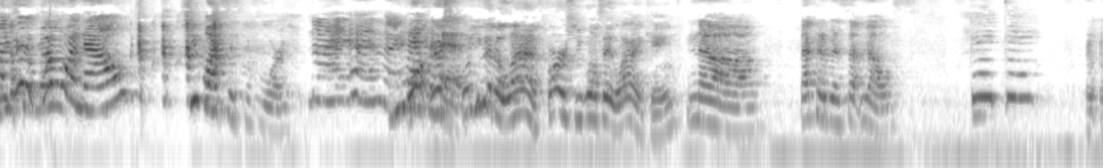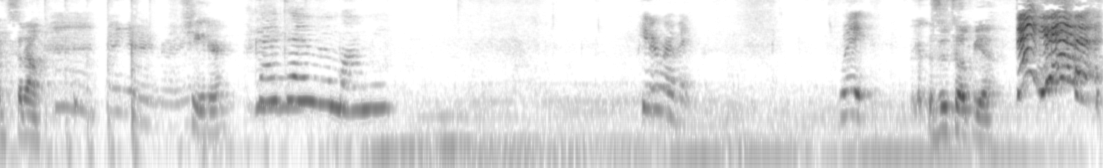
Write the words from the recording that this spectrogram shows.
like, come come out? on now. She watched this before. No, I haven't. You Well, have to that's, well, you got a line first. You're gonna say Lion King. Nah, that could have been something else. Daddy. Mm-mm, sit down. Cheater. Daddy, mommy. Peter Rabbit. Wait. Zootopia. Dang it!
